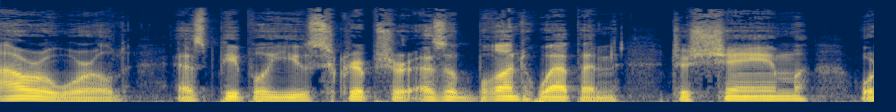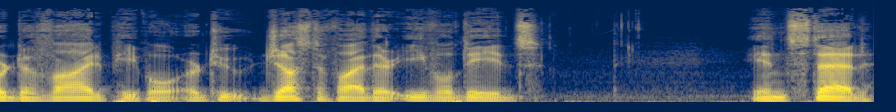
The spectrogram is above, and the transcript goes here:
our world as people use Scripture as a blunt weapon to shame or divide people or to justify their evil deeds. Instead,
